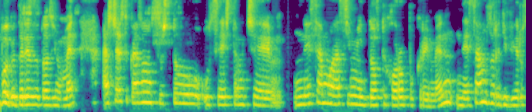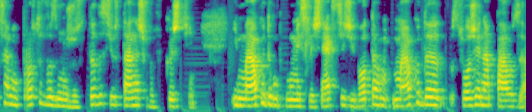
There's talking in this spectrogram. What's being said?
благодаря за този момент. Аз често казвам също усещам, че не само аз имам и доста хора покрай мен, не само заради вируса, ами просто възможността да си останеш в къщи и малко да му помислиш някакси живота, малко да сложи една пауза,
